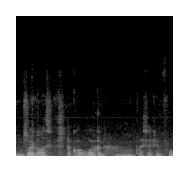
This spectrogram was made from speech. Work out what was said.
Mm, sorry guys, it's not quite working. Oh, PlayStation 5.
